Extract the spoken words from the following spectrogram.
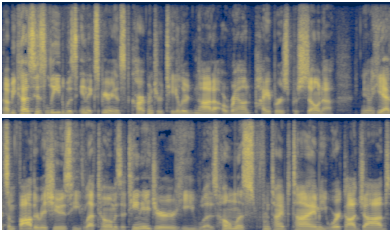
Now, because his lead was inexperienced, Carpenter tailored Nada around Piper's persona. You know, he had some father issues. He left home as a teenager. He was homeless from time to time. He worked odd jobs.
